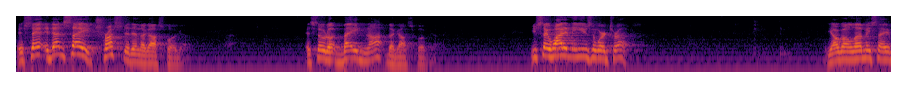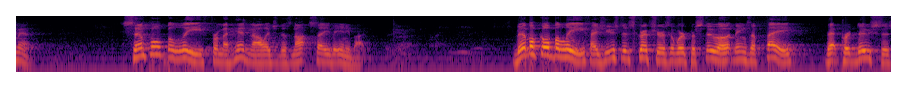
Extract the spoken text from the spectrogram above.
It, say, it doesn't say trusted in the gospel of God. It's so to obey not the gospel of God. You say, why didn't he use the word trust? Y'all gonna love me? Say amen. Simple belief from a head knowledge does not save anybody. Biblical belief, as used in Scripture, is the word pisteuo. It means a faith that produces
